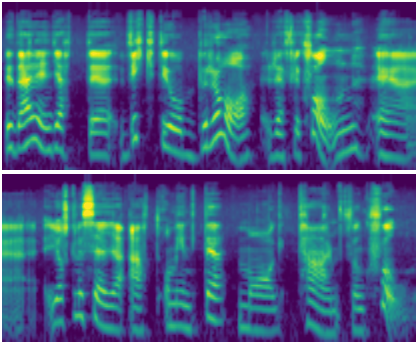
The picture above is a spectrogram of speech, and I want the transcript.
Det där är en jätteviktig och bra reflektion. Eh, jag skulle säga att om inte mag-tarmfunktion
